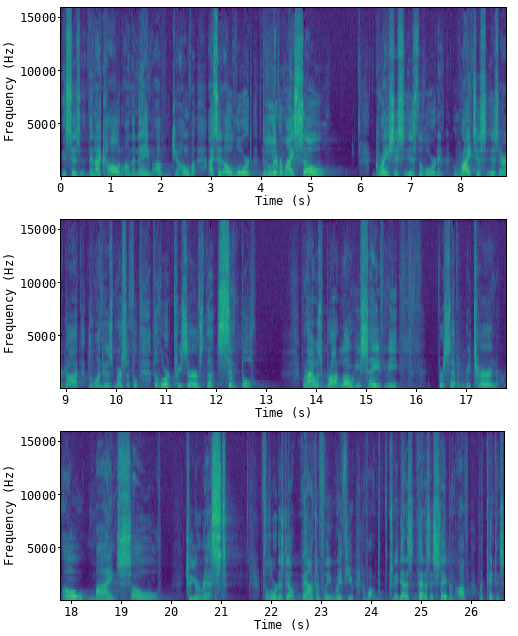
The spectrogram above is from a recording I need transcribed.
And he says, Then I called on the name of Jehovah. I said, Oh Lord, deliver my soul. Gracious is the Lord and righteous is our God, the one who is merciful. The Lord preserves the simple. When I was brought low, he saved me. Verse 7 Return, O my soul, to your rest. For the Lord has dealt bountifully with you. What, to me, that is, that is a statement of repentance.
